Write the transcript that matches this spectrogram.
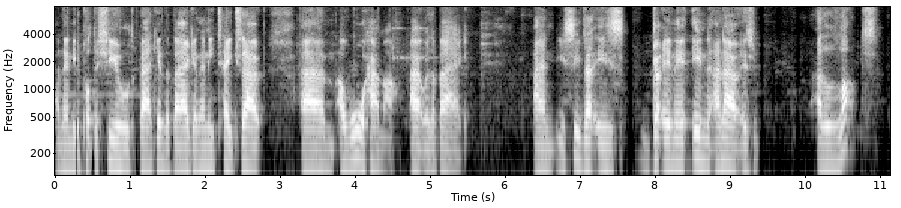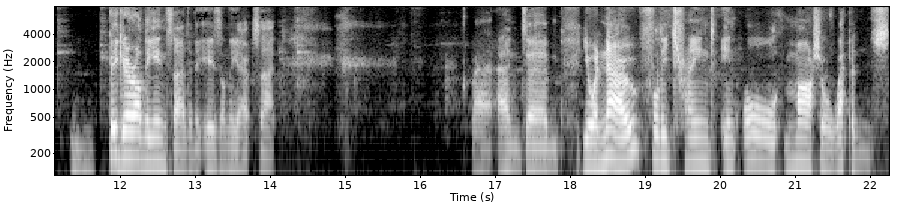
and then he put the shield back in the bag, and then he takes out um, a warhammer out of the bag, and you see that he's getting it in and out. Is a lot bigger on the inside than it is on the outside. Uh, and um, you are now fully trained in all martial weapons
